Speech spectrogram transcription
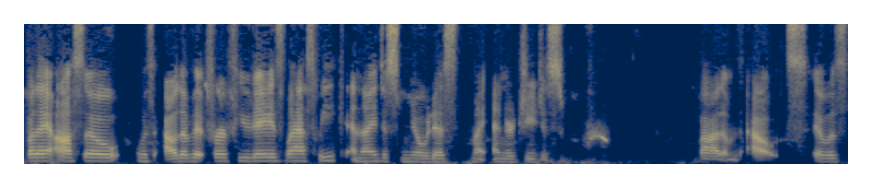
But I also was out of it for a few days last week, and I just noticed my energy just bottomed out. It was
